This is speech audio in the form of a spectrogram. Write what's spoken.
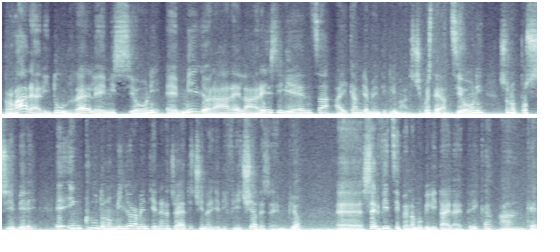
provare a ridurre le emissioni e migliorare la resilienza ai cambiamenti climatici. Queste azioni sono possibili e includono miglioramenti energetici negli edifici, ad esempio, eh, servizi per la mobilità elettrica anche,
